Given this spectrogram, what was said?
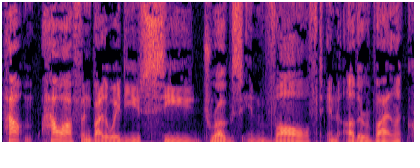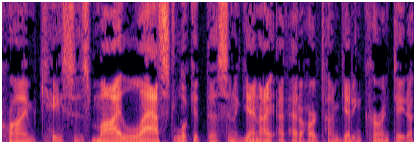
how how often, by the way, do you see drugs involved in other violent crime cases? My last look at this, and again, I, I've had a hard time getting current data,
